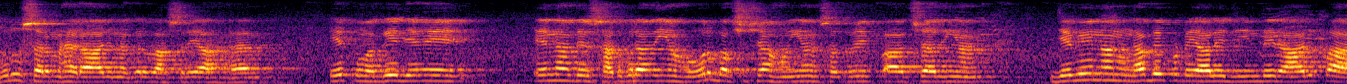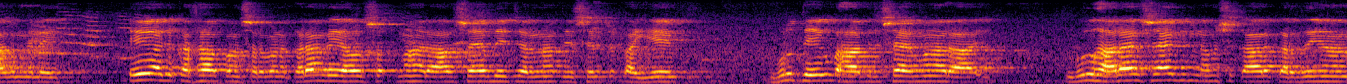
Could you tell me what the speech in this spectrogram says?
ਗੁਰੂ ਸਰ ਮਹਾਰਾਜ ਨਗਰ ਵਸ ਰਿਹਾ ਹੈ। ਇਹ ਤੋਂ ਅੱਗੇ ਜਿਵੇਂ ਇਹਨਾਂ ਦੇ ਸਤਿਗੁਰਾਂ ਦੀਆਂ ਹੋਰ ਬਖਸ਼ਿਸ਼ਾਂ ਹੋਈਆਂ, ਸਤਵੇਂ ਪਾਤਸ਼ਾਹ ਦੀਆਂ ਜਿਵੇਂ ਇਹਨਾਂ ਨੂੰ ਨਾਭੇ ਪਟਿਆਲੇ ਜੀਣ ਦੇ ਰਾਜ ਭਾਗ ਮਿਲੇ, ਇਹ ਅੱਜ ਕਥਾ ਆਪਾਂ ਸਰਵਣ ਕਰਾਂਗੇ। ਆਓ ਮਹਾਰਾਜ ਸਾਹਿਬ ਦੇ ਚਰਨਾਂ ਤੇ ਸਿਰ ਝੁਕਾਈਏ। ਗੁਰੂ ਤੇਗ ਬਹਾਦਰ ਸਾਹਿਬ ਮਹਾਰਾਜ, ਗੁਰੂ ਹਰਿ ਸਾਹਿਬ ਜੀ ਨੂੰ ਨਮਸਕਾਰ ਕਰਦੇ ਹਾਂ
